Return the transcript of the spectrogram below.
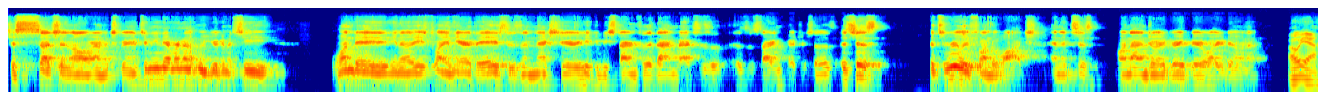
just such an all around experience. And you never know who you're going to see. One day, you know, he's playing here at the Aces, and next year he could be starting for the Diamondbacks as a, as a starting pitcher. So it's, it's just, it's really fun to watch. And it's just, why not enjoy a great beer while you're doing it? Oh yeah,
